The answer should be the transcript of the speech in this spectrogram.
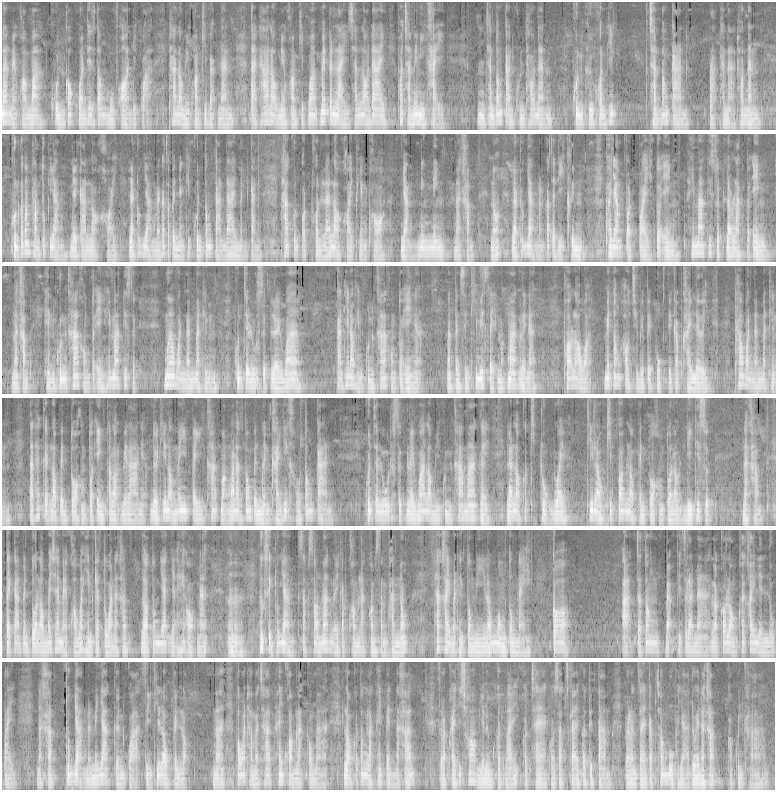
นั่นหมายความว่าคุณก็ควรที่จะต้อง move on ดีกว่า ถ้าเรามีความคิดแบบนั้น แต่ถ้าเรามีความคิดว่าไม่เป็นไรฉันรอได้ เพราะฉันไม่มีใครฉันต้องการคุณเท่านั้น คุณคือคนที่ฉันต้องการปรารถนาเท่านั้น คุณก็ต้องทำทุกอย่างในการรอคอย และทุกอย่างมันก็จะเป็นอย่างที่คุณต้องการได้เหมือนกัน ถ้าคุณอดทนและรอคอยเพียงพอ อย่างนิ่งๆนะครับเนาะแล้วทุกอย่างมันก็จะดีขึ้น พยายามปลดปล่อยตัวเองให้มากที่สุดแล้วรักตัวเองนะครับ เห็นคุณค่าของตัวเองให้มากที่สุด เมื่อวันนั้นมาถึงคุณจะรู้สึกเลยว่า การที่เราเห็นคุณค่าของตัวเองอะ่ะมันเป็นสิ่งที่วิเศษมากๆเลยนะ เพราะเราอะ่ะไม่ต้องเอาชีวิตไปผูกติดกับใครเลย ถ้าวันนั้นมาถึง แต่ถ้าเกิดเราเป็นตัวของตัวเองตลอดเวลาเนี่ย โดยที่เราไม่ไปคาดหวังว่าเราจะต้องเป็นเหมือนใครที่เขาต้องการ คุณจะรู้สึกเลยว่าเรามีคุณค่ามากเลย แล้วเราก็คิดถูกด้วยที่เราคิดว่าเราเป็นตัวของตัวเราดีที่สุดนะครับ แต่การเป็นตัวเราไม่ใช่หมายความว่าเห็นแก่ตัวนะครับ เราต้องแยกแยะให้ออกนะเออทุกสิ่งทุกอย่างซับซ้อนมากเลยกับความรักความสัมพันธ์เนาะถ้าใครมาถึงตรงนี้แล้วงงตรงไหน ก็อาจจะต้องแบบพิจารณาแล้วก็ลองค่อยๆเรียนรู้ไปนะครับ ทุกอย่างมันไม่ยากเกินกว่าสิ่งที่เราเป็นหรอก นะ เพราะว่าธรรมชาติให้ความรักเรามา เราก็ต้องรักให้เป็นนะครับสำหรับใครที่ชอบอย่าลืมกดไลค์ กดแชร์ กด Subscribe กดติดตามเป็นกำลังใจกับช่องบูพยาด้วยนะครับ ขอบคุณครับ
